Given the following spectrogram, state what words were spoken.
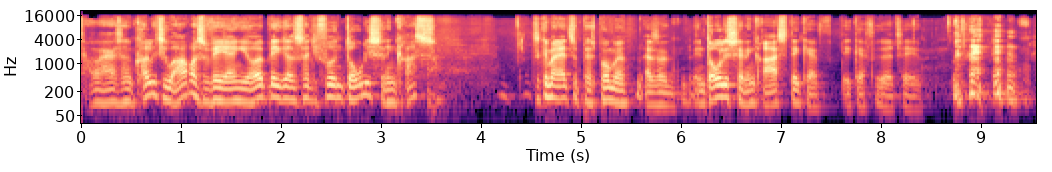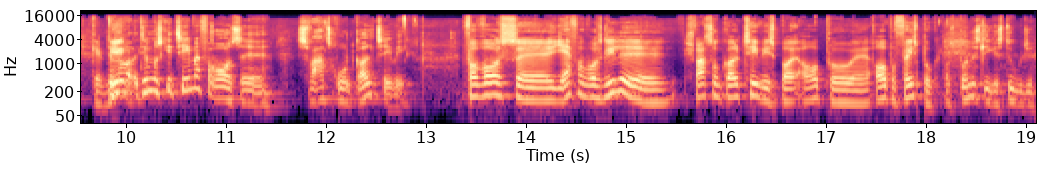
Der var altså en kollektiv arbejdsværing i øjeblikket, og så har de fået en dårlig sætning græs. Det skal man altid passe på med. Altså, en dårlig sætning græs, det kan, det kan føre til... kan Det, må, det er måske et tema for vores øh, Svartrot Gold TV. for vores, øh, ja, for vores lille Schwarzrup Gold tv-spøj over på, øh, over på Facebook, Vores Bundesliga-studie.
